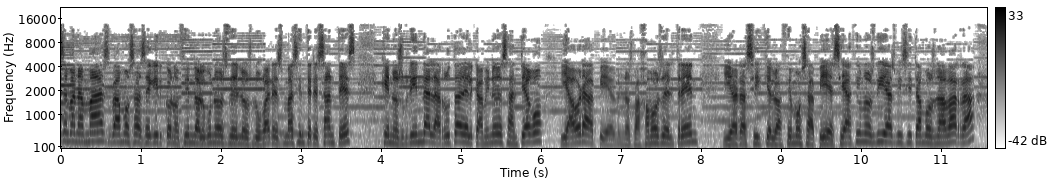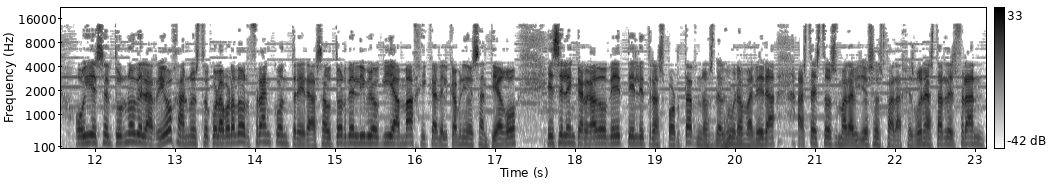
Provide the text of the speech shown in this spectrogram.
Semana más vamos a seguir conociendo algunos de los lugares más interesantes que nos brinda la ruta del Camino de Santiago y ahora a pie. Nos bajamos del tren y ahora sí que lo hacemos a pie. Si hace unos días visitamos Navarra, hoy es el turno de La Rioja. Nuestro colaborador Fran Contreras, autor del libro Guía Mágica del Camino de Santiago, es el encargado de teletransportarnos de alguna manera hasta estos maravillosos parajes. Buenas tardes, Fran.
